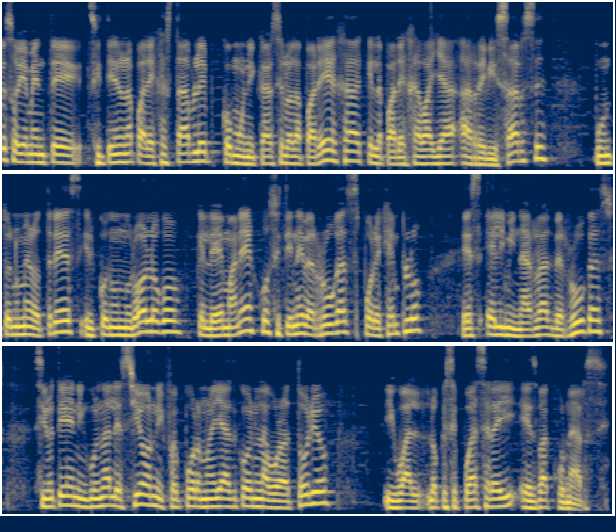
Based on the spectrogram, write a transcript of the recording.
Pues obviamente, si tiene una pareja estable, comunicárselo a la pareja, que la pareja vaya a revisarse. Punto número tres, ir con un urólogo que le dé manejo. Si tiene verrugas, por ejemplo, es eliminar las verrugas. Si no tiene ninguna lesión y fue por un hallazgo en laboratorio, igual lo que se puede hacer ahí es vacunarse.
